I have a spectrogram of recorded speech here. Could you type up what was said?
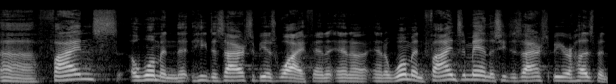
uh, finds a woman that he desires to be his wife, and, and, a, and a woman finds a man that she desires to be her husband,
